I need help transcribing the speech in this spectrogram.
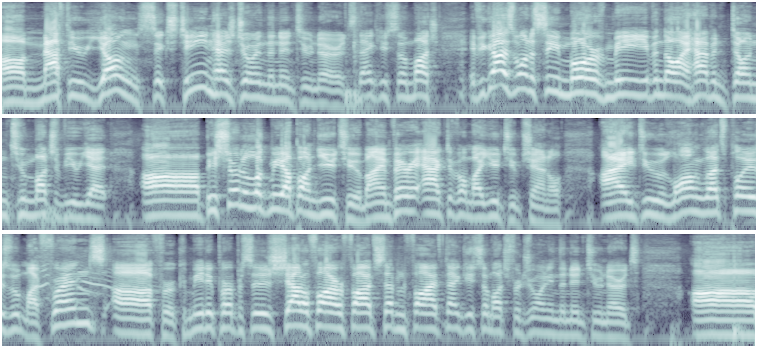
Uh, Matthew Young, 16, has joined the Nintu Nerds. Thank you so much. If you guys want to see more of me, even though I haven't done too much of you yet, uh, be sure to look me up on YouTube. I am very active on my YouTube channel. I do long Let's Plays with my friends, uh, for comedic purposes. Shadowfire575, thank you so much for joining the Nintu Nerds. Uh,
